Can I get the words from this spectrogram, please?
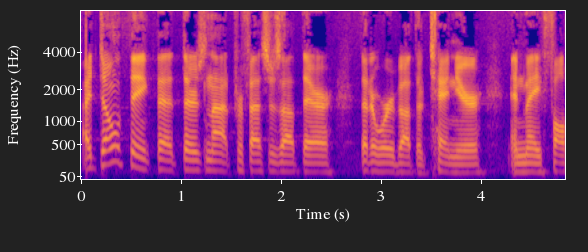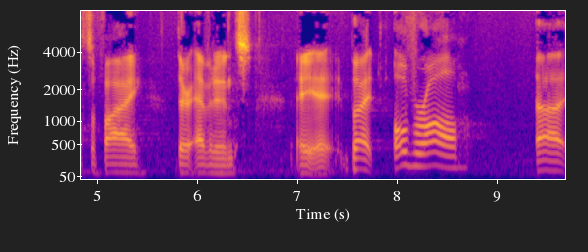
I don't think that there's not professors out there that are worried about their tenure and may falsify their evidence. Eh, But overall, uh,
